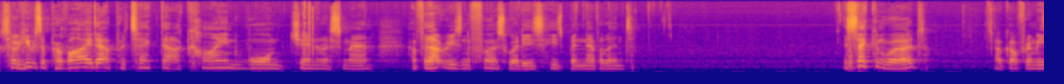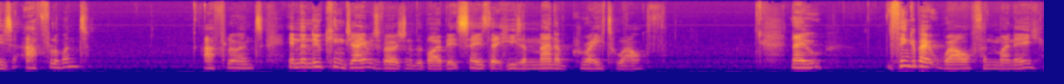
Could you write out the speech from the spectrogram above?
So he was a provider, a protector, a kind, warm, generous man. And for that reason, the first word is he's benevolent. The second word I've got for him is affluent affluent. In the New King James Version of the Bible, it says that he's a man of great wealth. Now, think about wealth and money.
